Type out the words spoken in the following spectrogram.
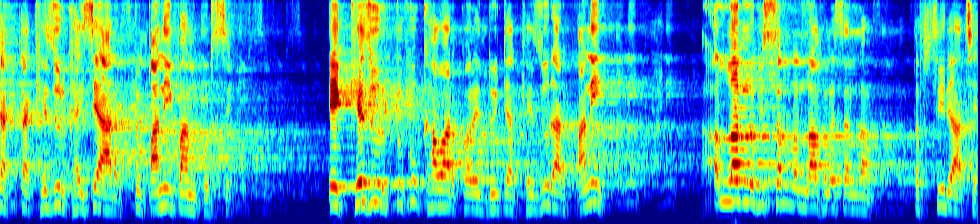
চারটা খেজুর খাইছে আর একটু পানি পান করছে। এই খেজুর টুকু খাওয়ার পরে দুইটা খেজুর আর পানি আল্লাহ নবী সাল্লাহ সাল্লাম তফসিরে আছে।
